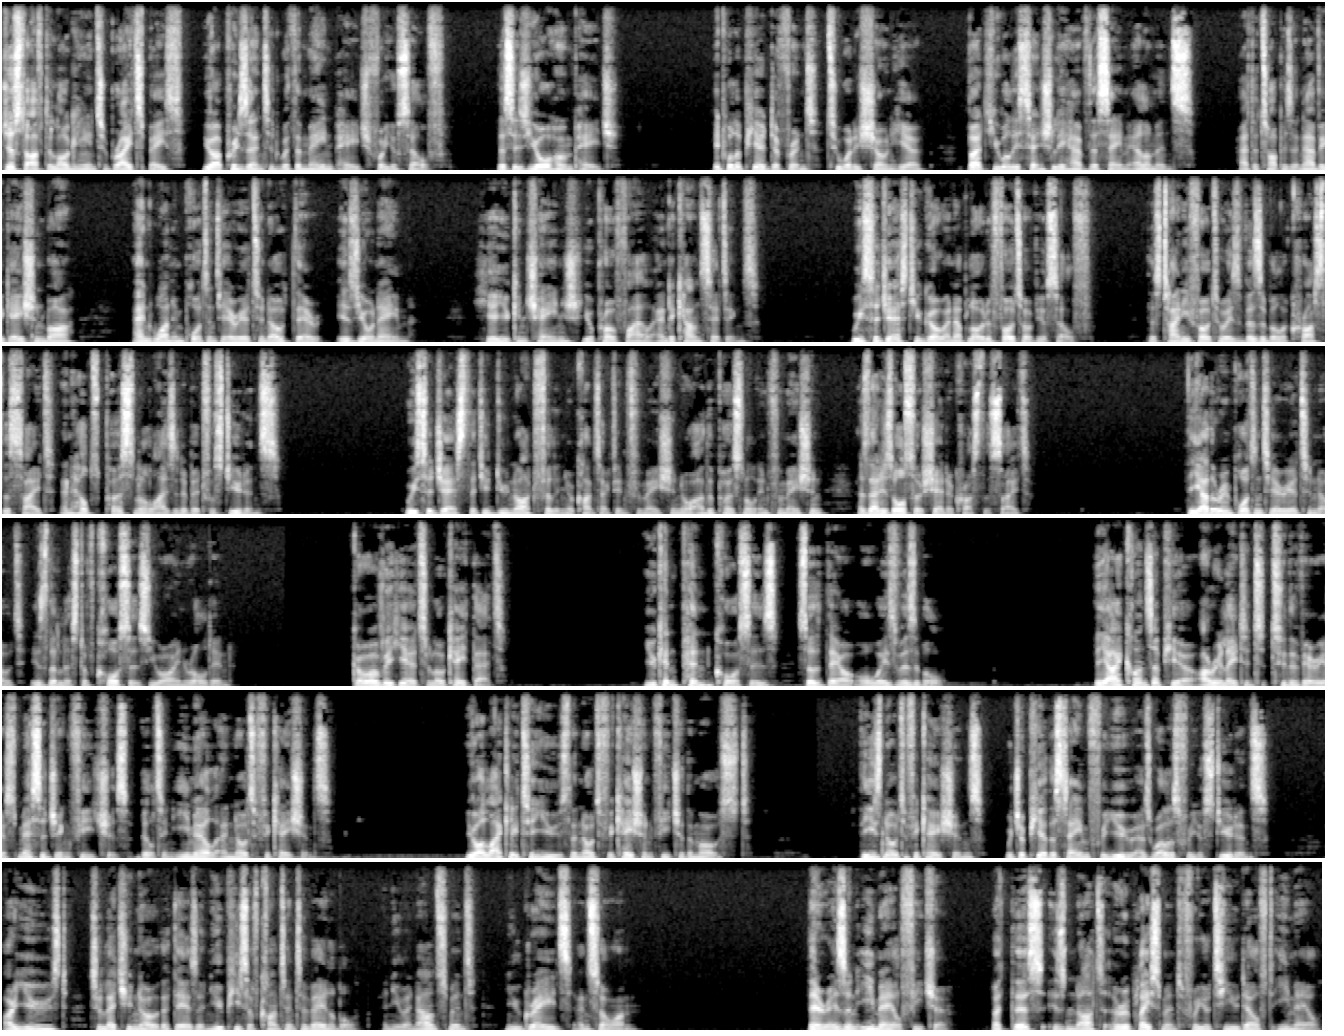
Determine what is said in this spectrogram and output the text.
Just after logging into Brightspace, you are presented with the main page for yourself. This is your home page. It will appear different to what is shown here, but you will essentially have the same elements. At the top is a navigation bar, and one important area to note there is your name. Here you can change your profile and account settings. We suggest you go and upload a photo of yourself. This tiny photo is visible across the site and helps personalize it a bit for students. We suggest that you do not fill in your contact information or other personal information, as that is also shared across the site. The other important area to note is the list of courses you are enrolled in. Go over here to locate that. You can pin courses so that they are always visible. The icons up here are related to the various messaging features built in email and notifications. You are likely to use the notification feature the most. These notifications, which appear the same for you as well as for your students, are used to let you know that there is a new piece of content available, a new announcement, new grades, and so on. There is an email feature, but this is not a replacement for your TU Delft email.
